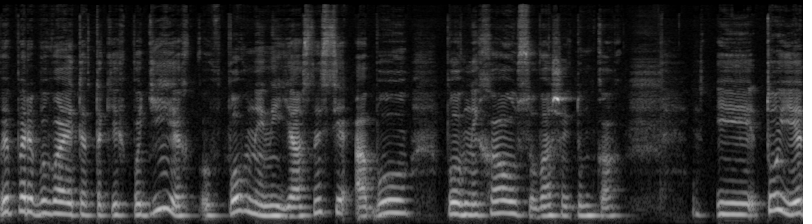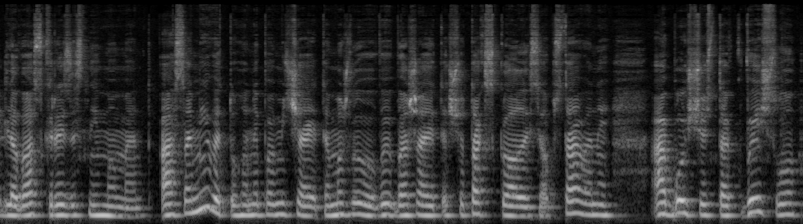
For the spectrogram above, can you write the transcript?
Ви перебуваєте в таких подіях в повній неясності або повний хаос у ваших думках. І то є для вас кризисний момент. А самі ви того не помічаєте. Можливо, ви вважаєте, що так склалися обставини, або щось так вийшло,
